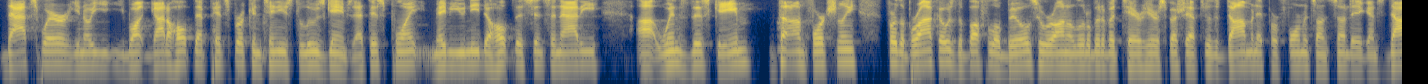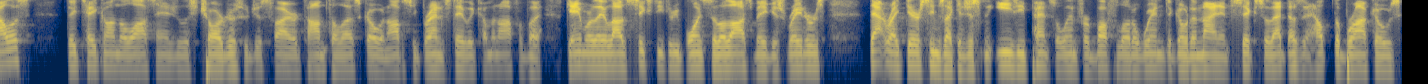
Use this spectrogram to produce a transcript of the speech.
That's where, you know, you, you got to hope that Pittsburgh continues to lose games. At this point, maybe you need to hope that Cincinnati uh, wins this game. Unfortunately, for the Broncos, the Buffalo Bills, who are on a little bit of a tear here, especially after the dominant performance on Sunday against Dallas, they take on the Los Angeles Chargers, who just fired Tom Telesco, and obviously Brandon Staley coming off of a game where they allowed 63 points to the Las Vegas Raiders. That right there seems like it's just an easy pencil in for Buffalo to win to go to nine and six. So that doesn't help the Broncos.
